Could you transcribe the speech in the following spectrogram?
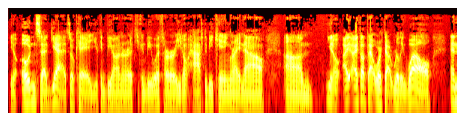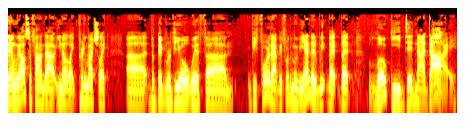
you know, Odin said, yeah, it's okay. You can be on Earth. You can be with her. You don't have to be king right now. Um, you know, I, I thought that worked out really well. And then we also found out, you know, like pretty much like uh, the big reveal with um before that, before the movie ended, we, that that Loki did not die.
